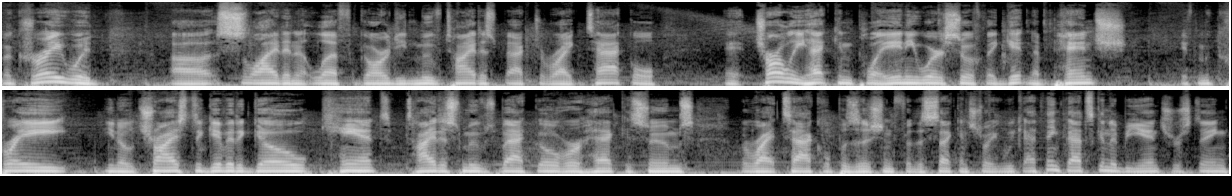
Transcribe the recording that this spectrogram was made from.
McCray would uh, slide in at left guard. You'd move Tytus back to right tackle. Uh, Charlie Heck can play anywhere, so if they get in a pinch, if McCray you know tries to give it a go, can't, Tytus moves back over. Heck assumes the right tackle position for the second straight week. I think that's going to be interesting.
